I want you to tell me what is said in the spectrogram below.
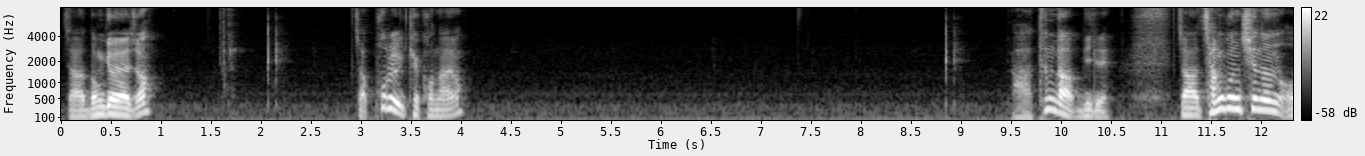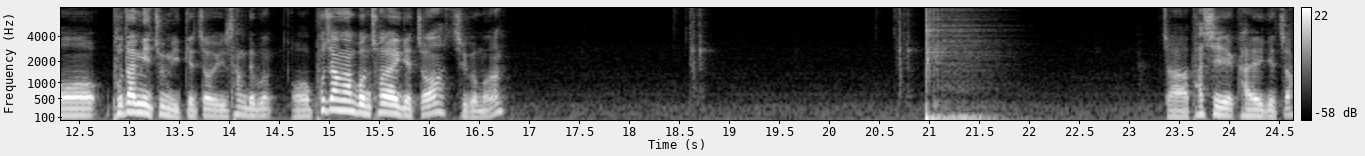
자, 넘겨야죠. 자, 포를 이렇게 거나요? 아, 튼다 미리. 자, 장군 치는 어 부담이 좀 있겠죠. 이 상대분 어 포장 한번 쳐야겠죠. 지금은. 자, 다시 가야겠죠?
